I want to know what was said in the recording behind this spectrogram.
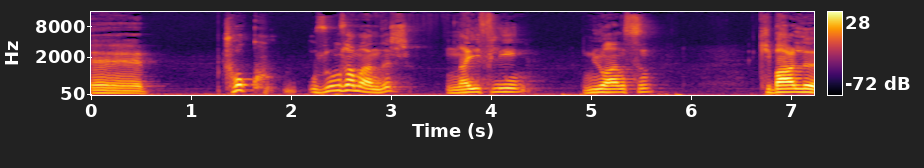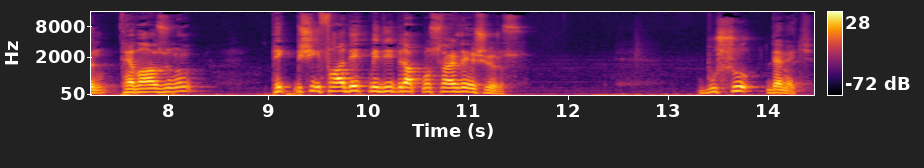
Ee, çok uzun zamandır naifliğin, nüansın, kibarlığın, tevazunun pek bir şey ifade etmediği bir atmosferde yaşıyoruz. Bu şu demek.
